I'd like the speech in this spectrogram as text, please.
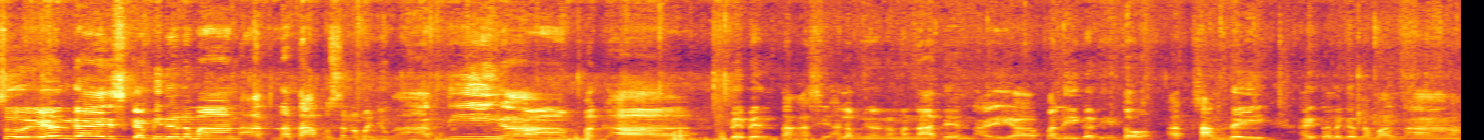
So, ayun guys, gabi na naman at natapos na naman yung ating ah, pag ah, bebenta kasi alam niyo na naman natin ay ah, paliga dito at Sunday ay talaga naman ah,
